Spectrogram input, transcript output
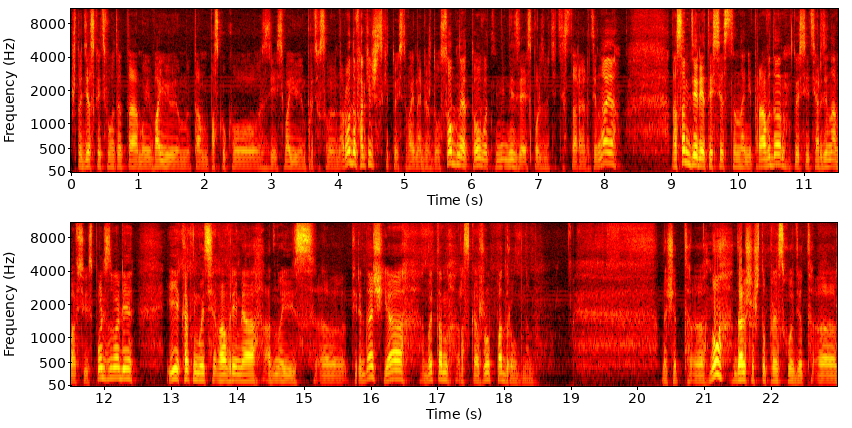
Что, дескать, вот это мы воюем, там, поскольку здесь воюем против своего народа фактически, то есть война междоусобная, то вот нельзя использовать эти старые ордена. На самом деле это, естественно, неправда. То есть эти ордена во все использовали. И как-нибудь во время одной из э, передач я об этом расскажу подробно. Значит, э, ну, дальше что происходит? Э,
